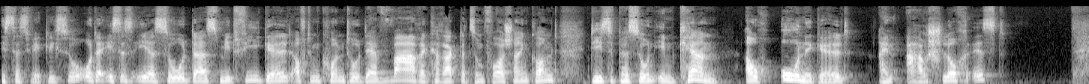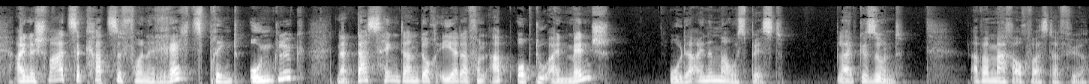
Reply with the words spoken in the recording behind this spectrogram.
Ist das wirklich so? Oder ist es eher so, dass mit viel Geld auf dem Konto der wahre Charakter zum Vorschein kommt, diese Person im Kern, auch ohne Geld, ein Arschloch ist? Eine schwarze Katze von rechts bringt Unglück? Na, das hängt dann doch eher davon ab, ob du ein Mensch oder eine Maus bist. Bleib gesund, aber mach auch was dafür.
